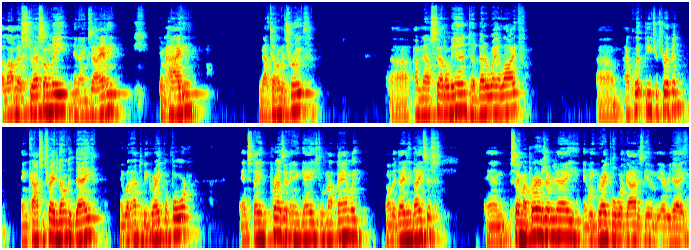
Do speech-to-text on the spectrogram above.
a lot less stress on me and anxiety from hiding, not telling the truth. Uh, I'm now settled into a better way of life. Um, I quit future tripping and concentrated on today and what I have to be grateful for, and stay present and engaged with my family on a daily basis, and say my prayers every day and be grateful what God has given me every day.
